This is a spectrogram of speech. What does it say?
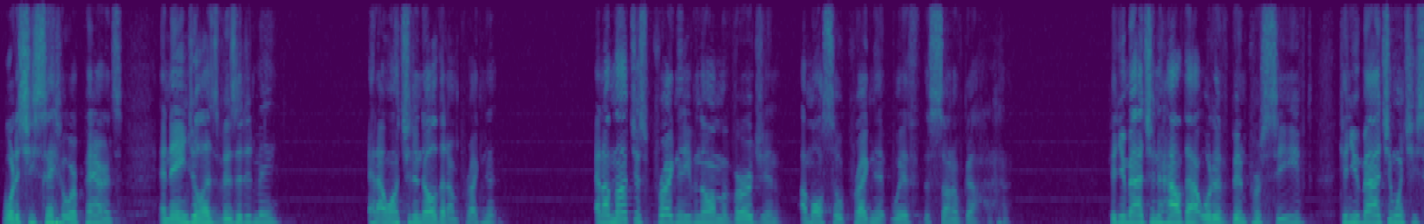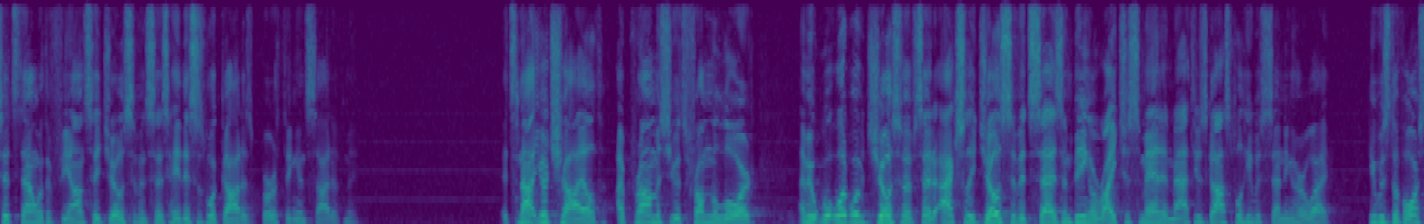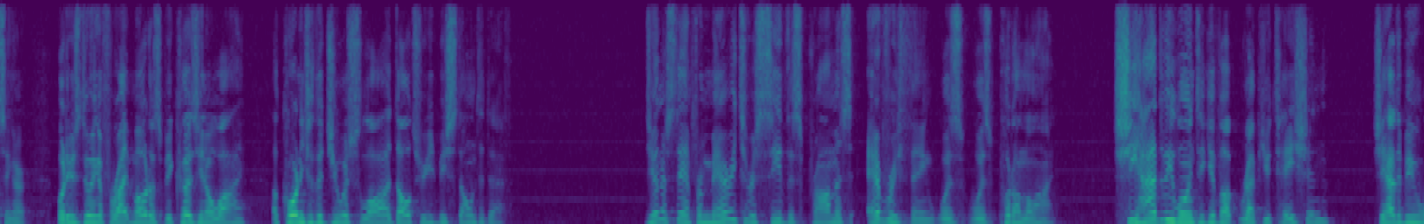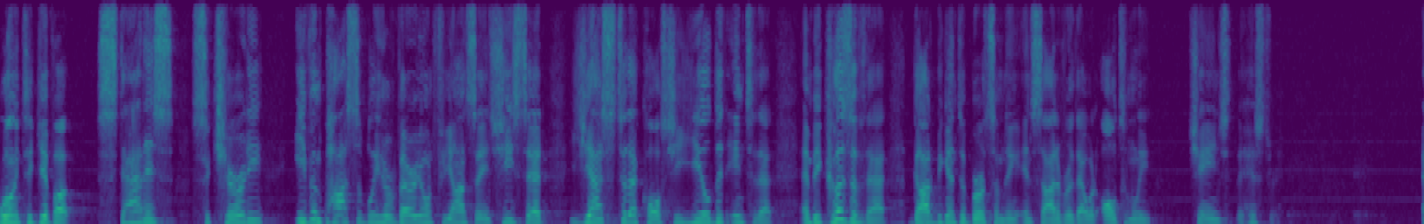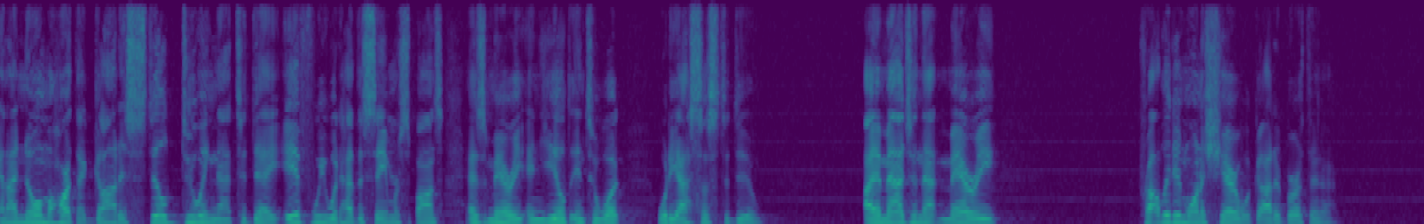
What did she say to her parents? An angel has visited me, and I want you to know that I'm pregnant. And I'm not just pregnant, even though I'm a virgin, I'm also pregnant with the Son of God. Can you imagine how that would have been perceived? Can you imagine when she sits down with her fiance Joseph and says, Hey, this is what God is birthing inside of me? It's not your child. I promise you, it's from the Lord. I mean, what, what would Joseph have said? Actually, Joseph, it says, in being a righteous man in Matthew's gospel, he was sending her away. He was divorcing her. But he was doing it for right motives because, you know why? According to the Jewish law, adultery, you'd be stoned to death. Do you understand? For Mary to receive this promise, everything was, was put on the line. She had to be willing to give up reputation, she had to be willing to give up status, security, even possibly her very own fiance. And she said yes to that call. She yielded into that. And because of that, God began to birth something inside of her that would ultimately change the history. And I know in my heart that God is still doing that today if we would have the same response as Mary and yield into what, what He asks us to do. I imagine that Mary probably didn't want to share what God had birthed in her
